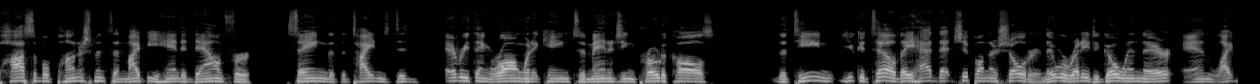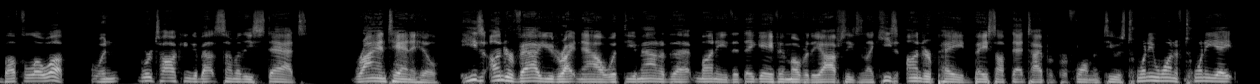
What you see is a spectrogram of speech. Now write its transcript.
possible punishments that might be handed down for saying that the Titans did everything wrong when it came to managing protocols. The team, you could tell they had that chip on their shoulder and they were ready to go in there and light Buffalo up. When we're talking about some of these stats, Ryan Tannehill, he's undervalued right now with the amount of that money that they gave him over the offseason. Like he's underpaid based off that type of performance. He was 21 of 28,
